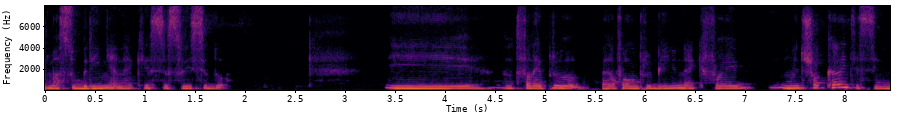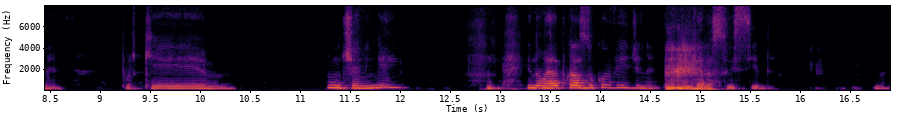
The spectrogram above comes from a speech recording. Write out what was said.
uma sobrinha, né, que se suicidou. E eu falei pro, eu falando pro Binho, né, que foi muito chocante, assim, né, porque não tinha ninguém. E não era por causa do Covid, né, que era suicida. Né?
